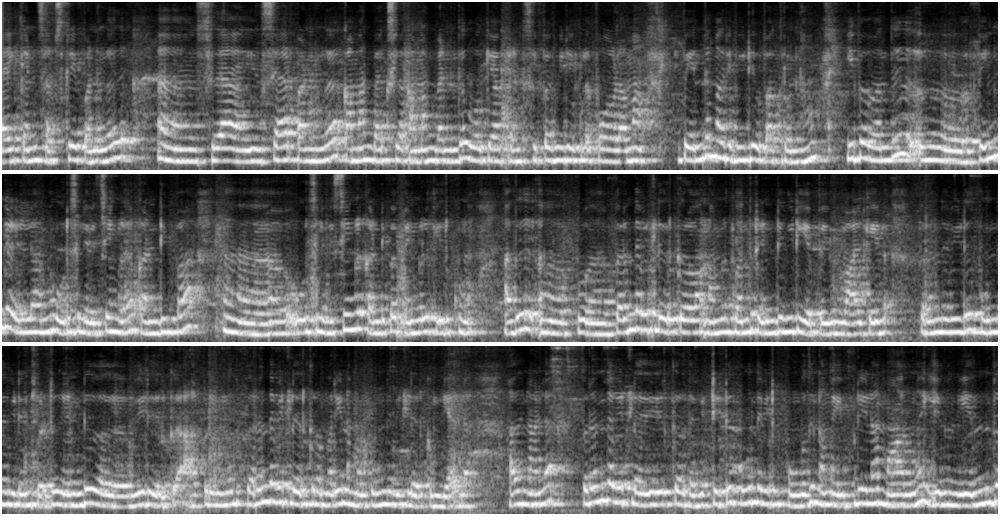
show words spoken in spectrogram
லைக் அண்ட் சப்ஸ்கிரைப் பண்ணுங்கள் ஷேர் பண்ணுங்கள் கமெண்ட் பாக்ஸில் கமெண்ட் பண்ணுங்கள் ஓகே ஃப்ரெண்ட்ஸ் இப்போ வீடியோக்குள்ளே போகலாமா? இப்போ எந்த மாதிரி வீடியோ பார்க்குறோம்னா இப்போ வந்து பெண்கள் எல்லாமே ஒரு சில விஷயங்களை கண்டிப்பாக ஒரு சில விஷயங்கள் கண்டிப்பாக பெண்களுக்கு இருக்கணும். அது பிறந்த வீட்டில் இருக்கிறோம் நம்மளுக்கு வந்து ரெண்டு வீடு எப்பயுமே வாழ்க்கையில். பிறந்த வீடு பூந்த வீடுன்னு சொல்லிட்டு ரெண்டு வீடு இருக்குது அப்படிங்கும்போது பிறந்த வீட்டில் இருக்கிற மாதிரி நம்ம புகுந்த வீட்டில் இருக்க முடியாதுல்ல? அதனால பிறந்த வீட்டில் இருக்கிறத விட்டுட்டு புகுந்த வீட்டுக்கு போகும்போது நம்ம எப்படிலாம் மாறணும்? எந்- எந்த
